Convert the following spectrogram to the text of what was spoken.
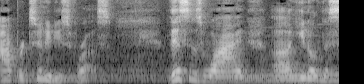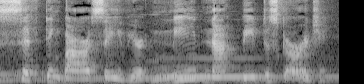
opportunities for us. This is why, uh, you know, the sifting by our Savior need not be discouraging.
